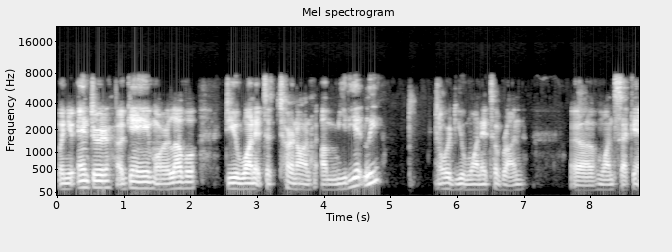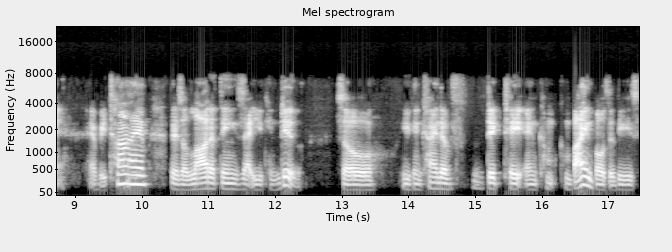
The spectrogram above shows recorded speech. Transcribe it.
when you enter a game or a level, do you want it to turn on immediately or do you want it to run uh, one second every time? There's a lot of things that you can do. So you can kind of dictate and com combine both of these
